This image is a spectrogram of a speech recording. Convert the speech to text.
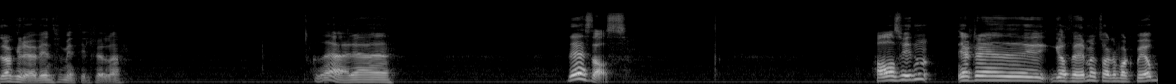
drakk rødvin, for mitt tilfelle. Det er Det er stas. Halla, Sweden. Hjertelig gratulerer med at du er tilbake på jobb.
